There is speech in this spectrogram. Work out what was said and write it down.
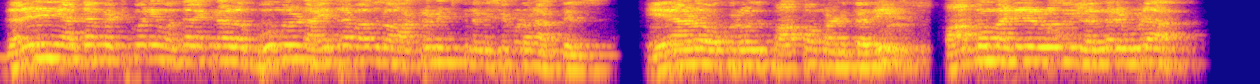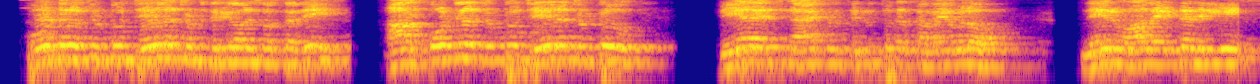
ధరణిని అడ్డం పెట్టుకొని వందల ఎకరాల భూములను హైదరాబాద్లో ఆక్రమించుకున్న విషయం కూడా నాకు తెలుసు. ఏనాడో ఒక రోజు పాపం మండుతుంది. పాపం మండిన రోజు వీళ్ళందరూ కూడా కోర్టుల చుట్టూ జైళ్ళ చుట్టూ తిరగవలసి వస్తుంది. ఆ కోర్టుల చుట్టూ జైళ్ళ చుట్టూ బీఆర్ఎస్ నాయకుడు తిరుగుతున్న సమయంలో నేను వాళ్ళ ఇంట తిరిగి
